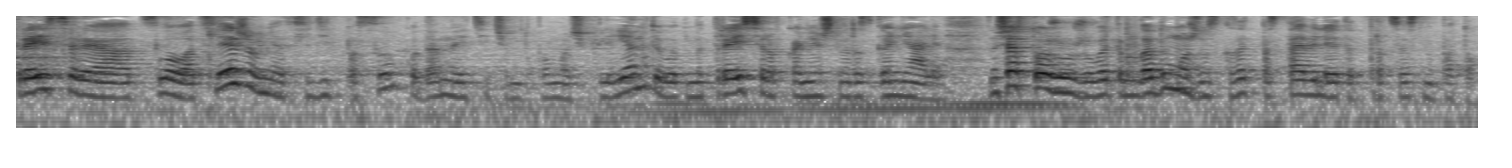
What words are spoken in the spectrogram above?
трейсеры от слова отслеживания, отследить посылку, да, найти чем-то помочь клиенту. И вот мы трейсеров, конечно, разгоняли. Но сейчас тоже уже в этом году, можно сказать, поставили этот процесс на поток.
